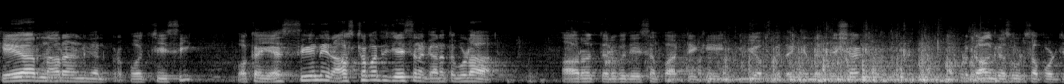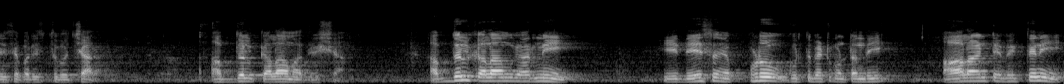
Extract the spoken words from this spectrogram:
కేఆర్ నారాయణ గారిని ప్రపోజ్ చేసి ఒక ఎస్సీని రాష్ట్రపతి చేసిన ఘనత కూడా ఆ రోజు తెలుగుదేశం పార్టీకి యూఎఫ్కి తగ్గింది అధ్యక్ష అప్పుడు కాంగ్రెస్ కూడా సపోర్ట్ చేసే పరిస్థితికి వచ్చారు. అబ్దుల్ కలాం అధ్యక్ష. అబ్దుల్ కలాం గారిని ఈ దేశం ఎప్పుడూ గుర్తుపెట్టుకుంటుంది. అలాంటి వ్యక్తిని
